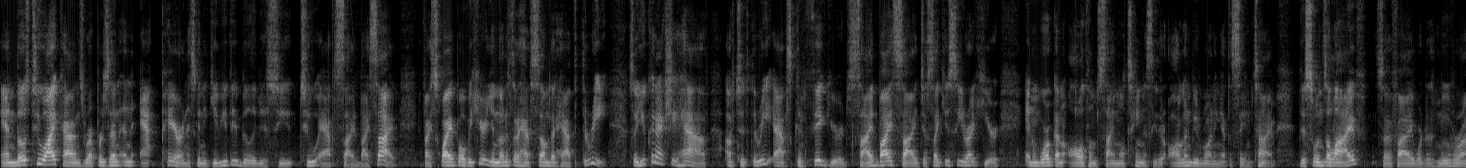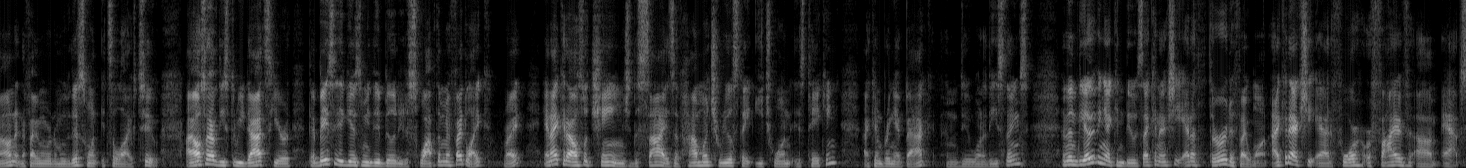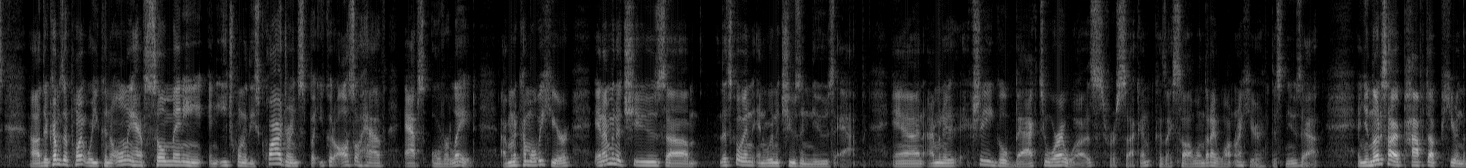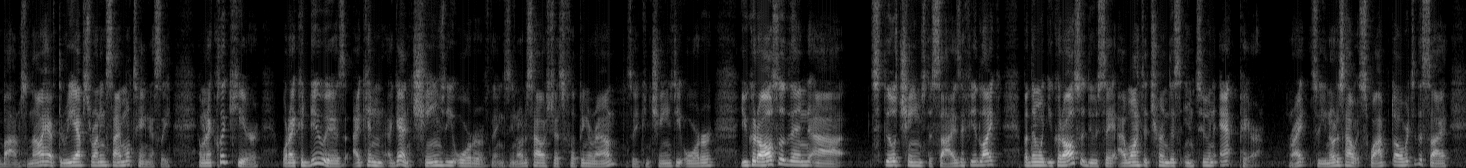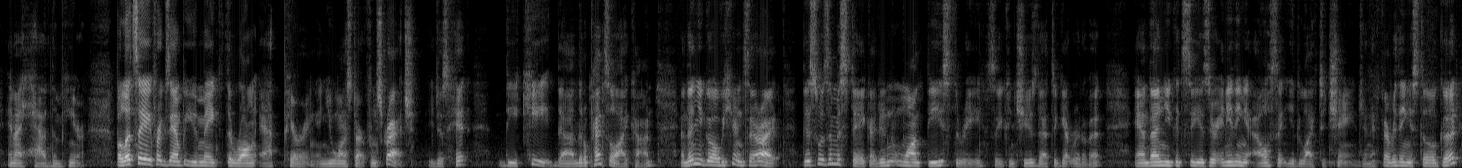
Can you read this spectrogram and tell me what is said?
and those two icons represent an app pair, and it's going to give you the ability to see two apps side by side. If I swipe over here, you'll notice that I have some that have three. So you can actually have up to three apps configured side by side, just like you see right here, and work on all of them simultaneously. They're all going to be running at the same time. This one's alive, so if I were to move around, and if I were to move this one, it's alive too. I also have these three dots here that basically gives me the ability to swap them if I'd like, right? And I could also change the size of how much real estate each one is taking. I can bring it back and do one of these things. And then the other thing I can do is I can actually add a third if I want. I could actually add four or five um, apps. Uh, there comes a point where you can only have so many in each one of these quadrants, but you could also have apps overlaid. I'm going to come over here and I'm going to choose, um, let's go in and we're going to choose a news app. And I'm going to actually go back to where I was for a second because I saw one that I want right here, this news app. And you'll notice how it popped up here in the bottom. So now I have three apps running simultaneously. And when I click here, what I could do is I can, again, change the order of things. You notice how it's just flipping around? So you can change the order. You could also then uh, still change the size if you'd like. But then what you could also do is say, I want to turn this into an app pair right? So you notice how it swapped over to the side and I have them here. But let's say, for example, you make the wrong app pairing and you want to start from scratch. You just hit the key, the little pencil icon, and then you go over here and say, all right, this was a mistake. I didn't want these three, so you can choose that to get rid of it. And then you could see, is there anything else that you'd like to change? And if everything is still good,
